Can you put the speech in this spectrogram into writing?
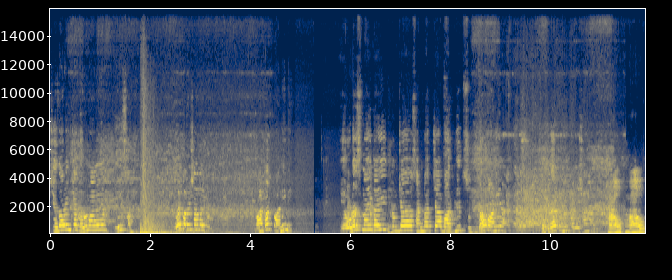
शेजाऱ्यांच्या घरून आले ते संपलं लय परेशान आहे. माठात पाणी नाही. एवढंच नाही काही तुमच्या संडासच्या बादलीत सुद्धा पाणी नाही. सगळ्या तुम्ही परेशान आहे हाव हाव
